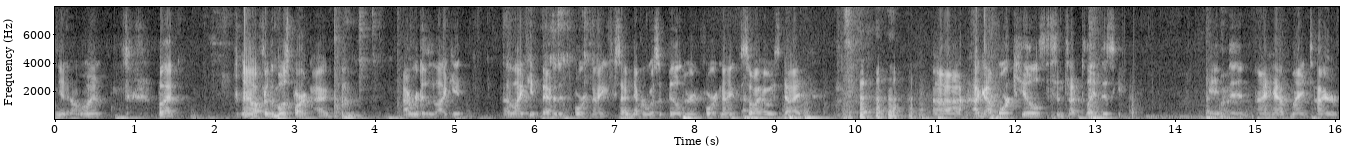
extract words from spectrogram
you know. But you know, for the most part, I I really like it. I like it better than Fortnite because I never was a builder in Fortnite, so I always died. uh, I got more kills since I played this game than I have my entire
